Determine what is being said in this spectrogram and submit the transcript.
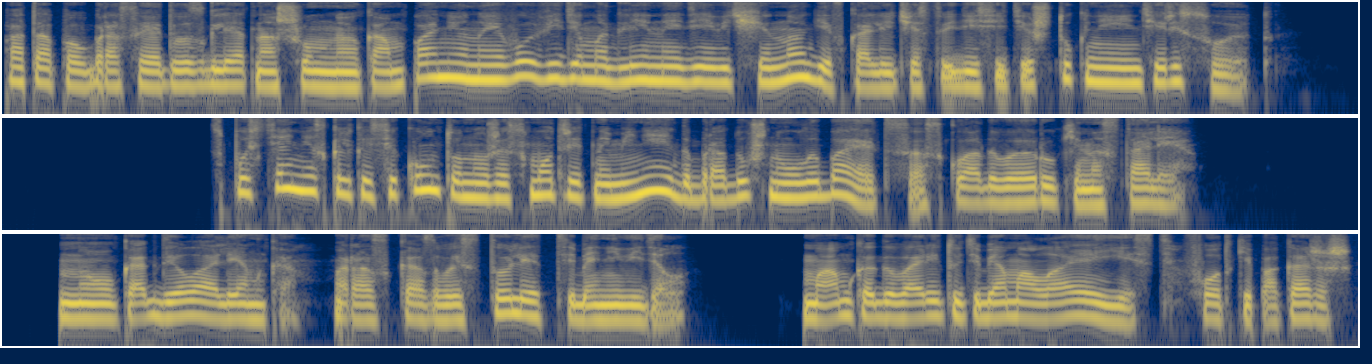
Потапов бросает взгляд на шумную компанию, но его, видимо, длинные девичьи ноги в количестве десяти штук не интересуют. Спустя несколько секунд он уже смотрит на меня и добродушно улыбается, складывая руки на столе. «Ну, как дела, Ленка? Рассказывай, сто лет тебя не видел. Мамка говорит, у тебя малая есть, фотки покажешь?»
